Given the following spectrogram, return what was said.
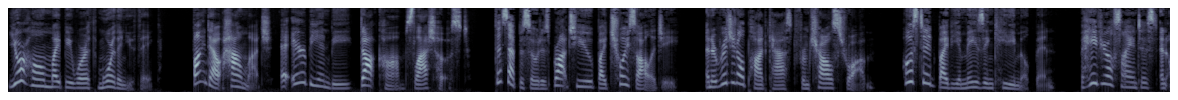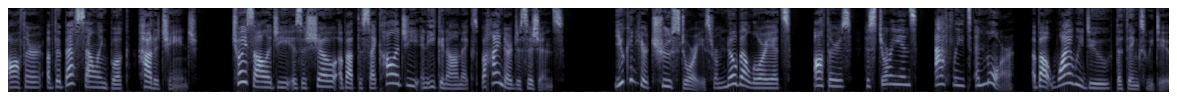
Your home might be worth more than you think. Find out how much at airbnb.com/host. This episode is brought to you by Choiceology, an original podcast from Charles Schwab, hosted by the amazing Katie Milkman, behavioral scientist and author of the best-selling book How to Change Choiceology is a show about the psychology and economics behind our decisions. You can hear true stories from Nobel laureates, authors, historians, athletes, and more about why we do the things we do.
